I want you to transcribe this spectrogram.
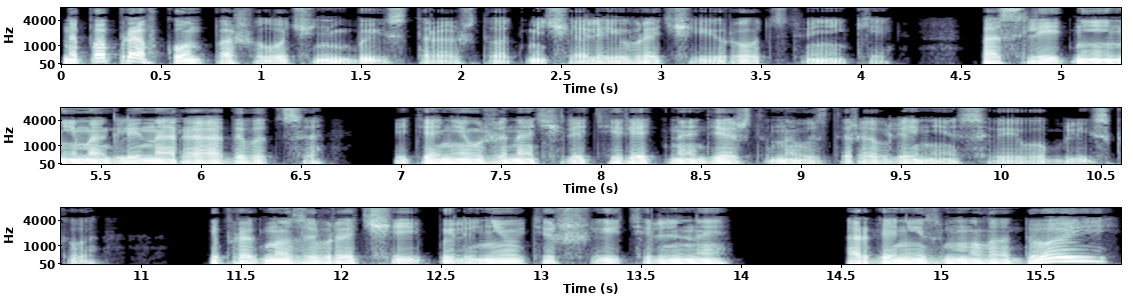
На поправку он пошел очень быстро, что отмечали и врачи, и родственники. Последние не могли нарадоваться, ведь они уже начали терять надежду на выздоровление своего близкого, и прогнозы врачей были неутешительны. Организм молодой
